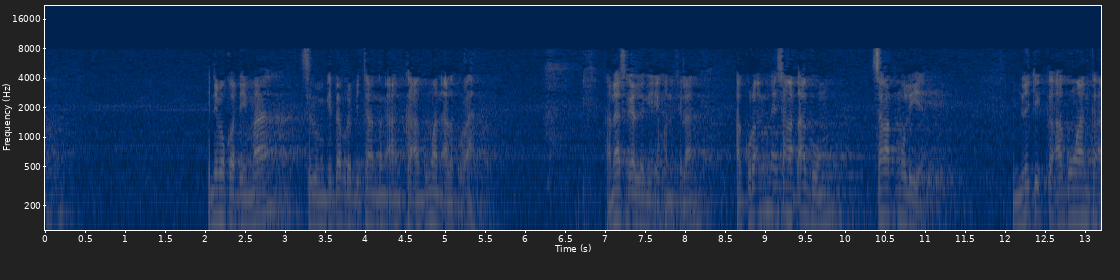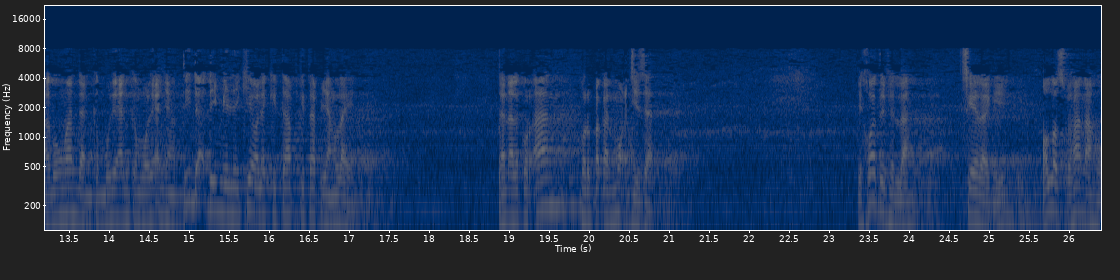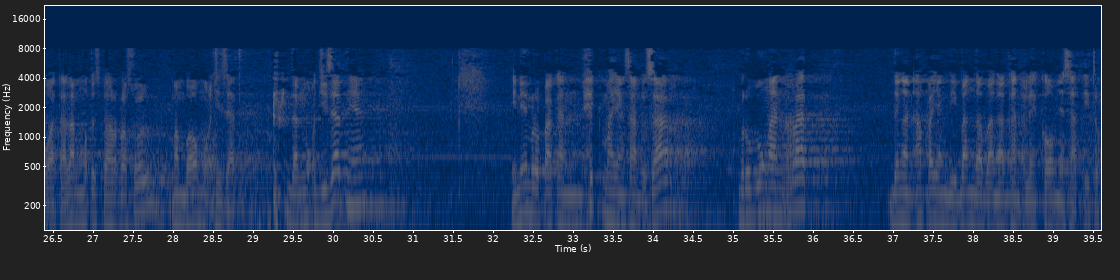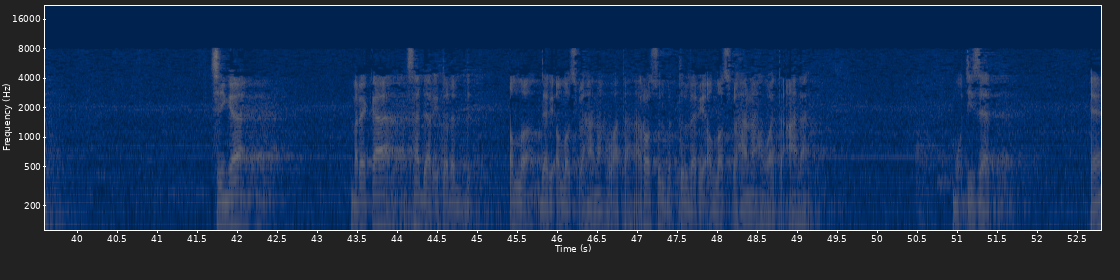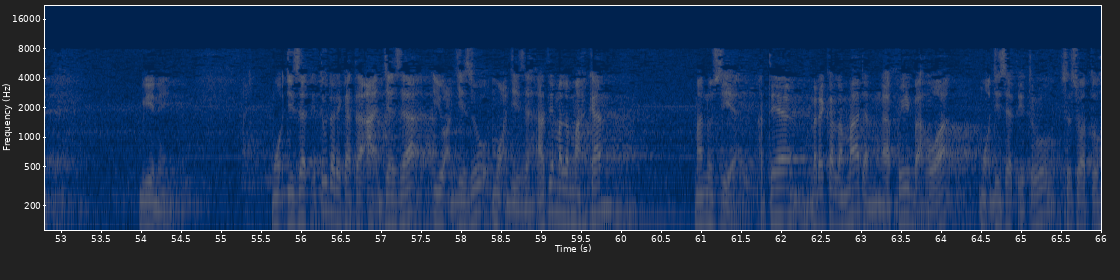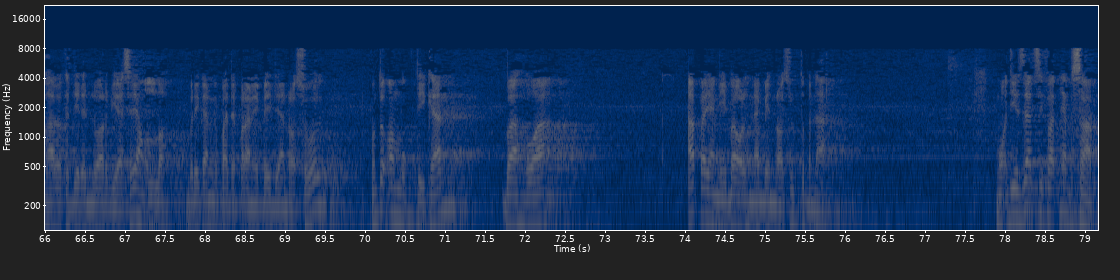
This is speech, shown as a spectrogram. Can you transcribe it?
Ini mukadimah sebelum kita berbicara tentang keagungan Al-Qur'an. Karena sekali lagi ikhwan fillah, Al-Qur'an ini sangat agung, sangat mulia. Memiliki keagungan-keagungan dan kemuliaan-kemuliaan yang tidak dimiliki oleh kitab-kitab yang lain. Dan Al-Qur'an merupakan mukjizat. Ikhwati fillah, sekali lagi Allah Subhanahu wa taala mengutus para rasul membawa mukjizat. dan mukjizatnya ini merupakan hikmah yang sangat besar berhubungan erat dengan apa yang dibangga-banggakan oleh kaumnya saat itu. Sehingga mereka sadar itu adalah Allah dari Allah Subhanahu wa taala, rasul betul dari Allah Subhanahu wa taala. Mukjizat. Ya. Begini. Mukjizat itu dari kata ajaza yu'jizu mu'jizah. Artinya melemahkan manusia. Artinya mereka lemah dan mengakui bahwa mukjizat itu sesuatu hal kejadian luar biasa yang Allah berikan kepada para nabi dan rasul untuk membuktikan bahwa apa yang dibawa oleh Nabi Rasul itu benar. Mukjizat sifatnya besar.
